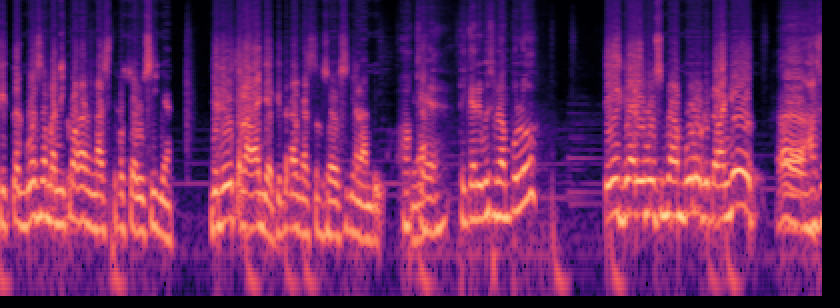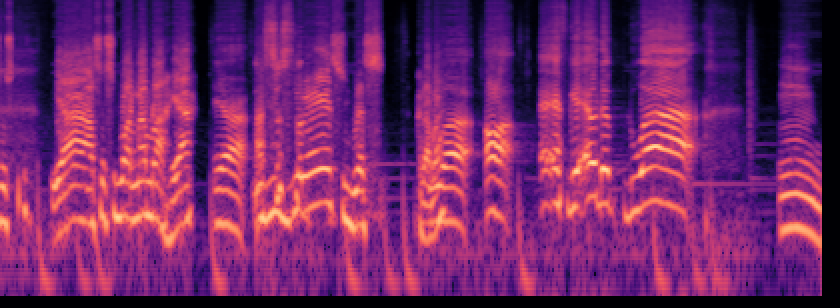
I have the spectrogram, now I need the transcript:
kita gua sama Niko akan ngasih tahu solusinya. Jadi lu tenang aja, kita akan kasih tahu solusinya nanti. Oke, Ya. 3090 3090 kita lanjut. Eh, Asus ya Asus One 6 lah ya. ya Asus yes, juga kenapa? dua oh eh, FGE udah dua Hmm,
